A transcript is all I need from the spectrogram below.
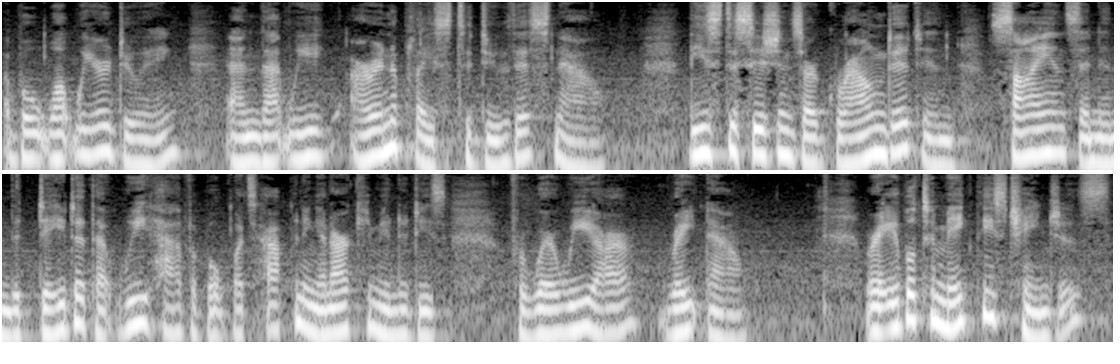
about what we are doing and that we are in a place to do this now. These decisions are grounded in science and in the data that we have about what's happening in our communities for where we are right now. We're able to make these changes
